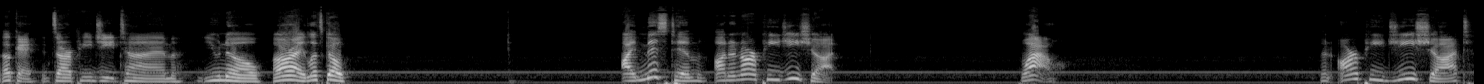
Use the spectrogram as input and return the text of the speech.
okay, it's RPG time. You know. Alright, let's go. I missed him on an RPG shot. Wow. An RPG shot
